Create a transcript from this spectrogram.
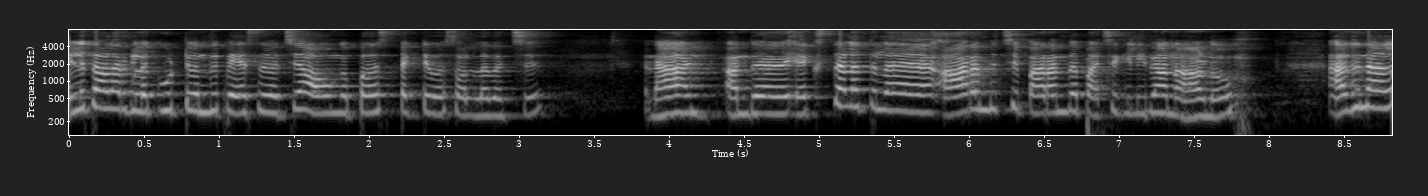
எழுத்தாளர்களை கூப்பிட்டு வந்து பேச வச்சு அவங்க பெர்ஸ்பெக்டிவை சொல்ல வச்சு நான் அந்த எக்ஸ் தளத்தில் ஆரம்பித்து பறந்த பச்சைக்கிளி தான் நானும். அதனால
